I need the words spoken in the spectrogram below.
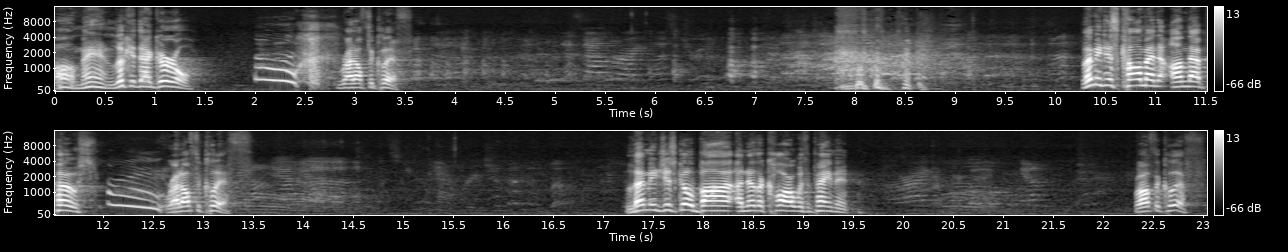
oh man, look at that girl, right off the cliff. Let me just comment on that post mm, right off the cliff. Let me just go buy another car with a payment. Right off the cliff.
